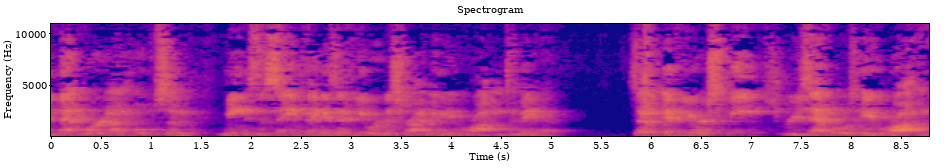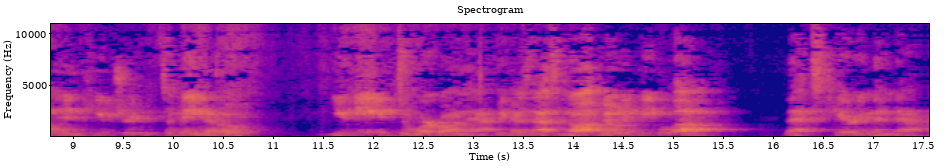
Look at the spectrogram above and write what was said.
And that word unwholesome means the same thing as if you were describing a rotten tomato. So if your speech resembles a rotten and putrid tomato, you need to work on that because that's not building people up, that's tearing them down.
